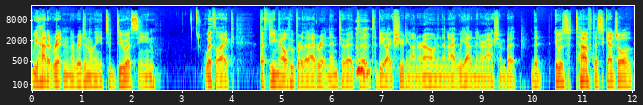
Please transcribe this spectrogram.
We had it written originally to do a scene with like the female hooper that I'd written into it to, Mm-hmm. to be like shooting on her own and then I we had an interaction, but the it was tough to schedule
